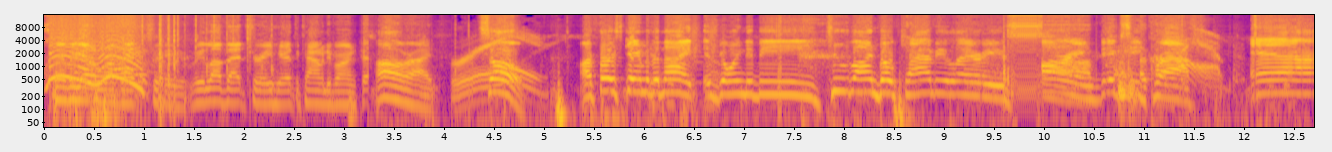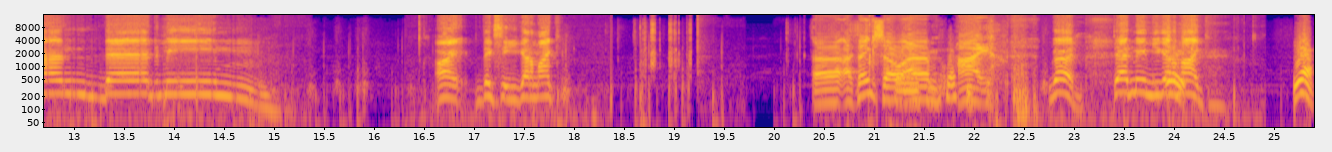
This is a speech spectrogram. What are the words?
There we go. Love that tree. We love that tree here at the Comedy Barn. All right. So, our first game of the night is going to be two-line vocabulary starring Dixie Craft and Dead Meme. All right, Dixie, you got a mic? Uh, I think so. Um, hi. Good. Dead Meme, you got a mic? Yeah.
